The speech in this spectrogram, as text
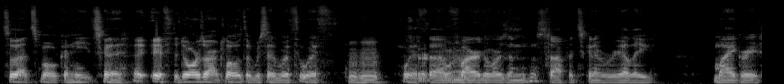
So that smoke and heat's gonna if the doors aren't closed, like we said with with mhm. with uh, fire doors and stuff, it's gonna really migrate.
